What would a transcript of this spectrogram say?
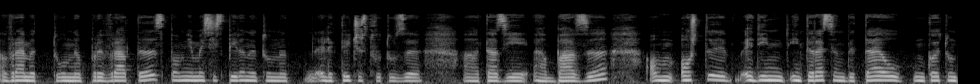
времето на преврата. Спомняме си спирането на електричеството за а, тази а, база. Още един интересен детайл, който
